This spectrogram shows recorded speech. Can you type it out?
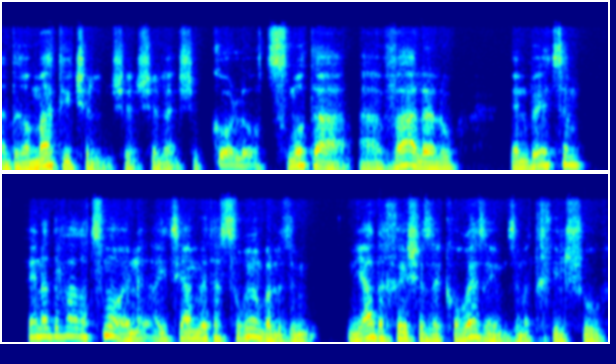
הדרמטית של, של, של, של כל עוצמות האהבה הללו, הן בעצם, הן הדבר עצמו, הן היציאה מבית הסורים, אבל זה מיד אחרי שזה קורה, זה, זה מתחיל שוב.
